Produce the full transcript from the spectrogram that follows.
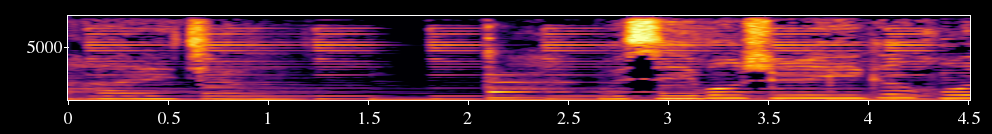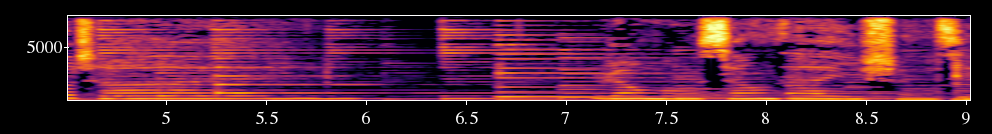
海角。我希望是一根火柴。想在一瞬间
